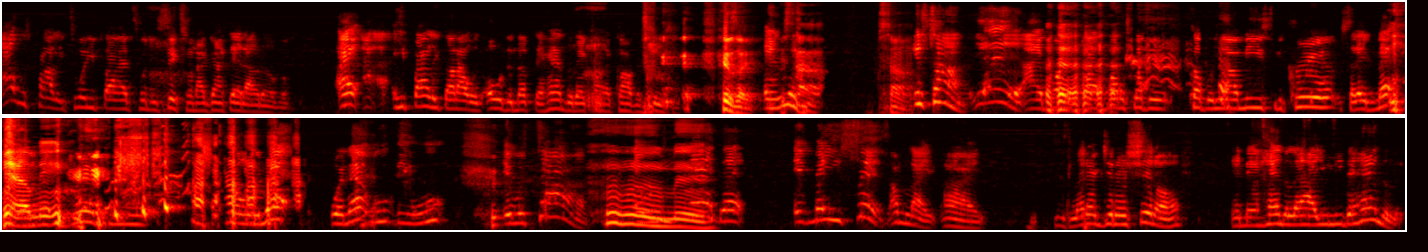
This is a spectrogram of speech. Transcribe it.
I was probably 25, 26 when I got that out of him. I, I he finally thought I was old enough to handle that kind of conversation. he was like, And it's listen, time, it's time. it's time. Yeah, I brought, I brought a couple couple y'all me's to the crib, so they met. me Yeah, I mean. so when that when that whoop de whoop, it was time. Oh And when he man. said that, it made sense. I'm like, all right, just let her get her shit off and then handle it how you need to handle it.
